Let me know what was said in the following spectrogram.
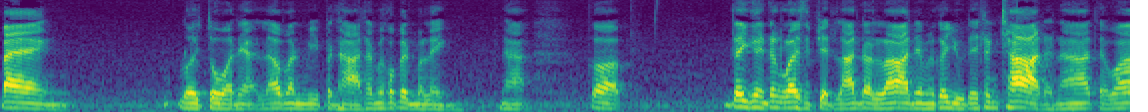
แป้งโรยตัวเนี่ย แล้วมันมีปัญหาทำให้เขาเป็นมะเร็งนะก็ได้เงินตั้ง 117 ล้านดอลลาร์เนี่ยมันก็อยู่ได้ทั้งชาตินะฮะแต่ว่า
